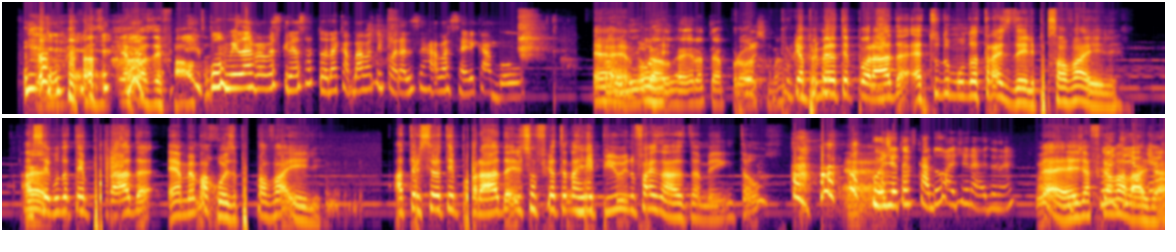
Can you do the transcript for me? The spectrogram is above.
Ia fazer falta. Por mim, levava as crianças todas, acabava a temporada, encerrava a série e acabou. É, Valeu, o- galera. Até a próxima. Porque a primeira temporada é todo mundo atrás dele pra salvar ele. A É. segunda temporada é a mesma coisa pra salvar ele. A terceira temporada ele só fica tendo arrepio e não faz nada também. Então, Podia ter ficado lá direto, né? é, já ficava Podia, lá Eu já.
